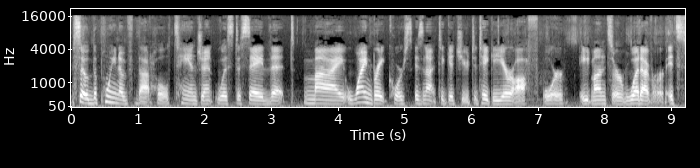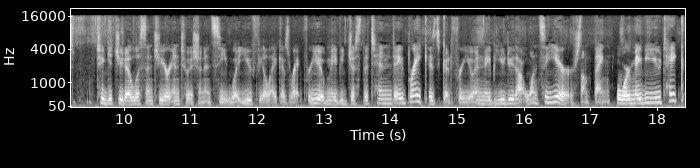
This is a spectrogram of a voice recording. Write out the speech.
so the point of that whole tangent was to say that my wine break course is not to get you to take a year off or 8 months or whatever. It's to get you to listen to your intuition and see what you feel like is right for you. Maybe just the 10 day break is good for you, and maybe you do that once a year or something. Or maybe you take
